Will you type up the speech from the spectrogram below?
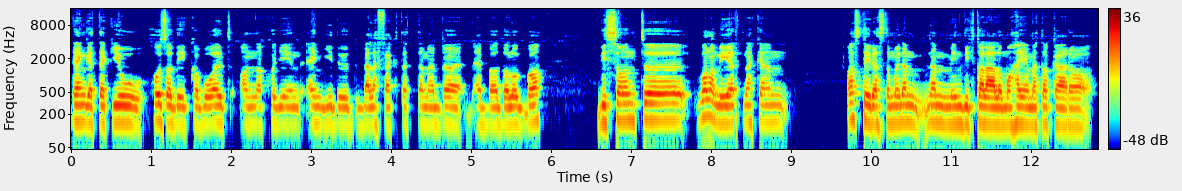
rengeteg jó hozadéka volt annak, hogy én ennyi időt belefektettem ebbe, ebbe a dologba. Viszont valamiért nekem azt éreztem, hogy nem, nem mindig találom a helyemet, akár a,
